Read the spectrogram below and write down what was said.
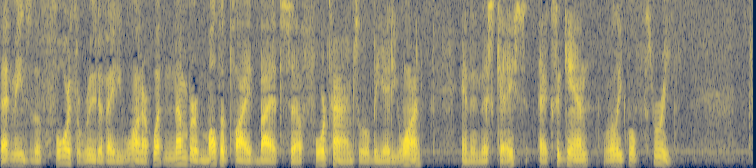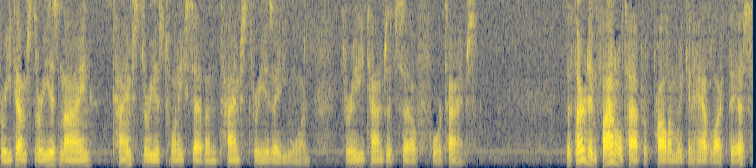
that means the fourth root of 81, or what number multiplied by itself four times will be 81. And in this case, x again will equal 3. 3 times 3 is 9, times 3 is 27, times 3 is 81. 3 times itself four times. The third and final type of problem we can have like this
